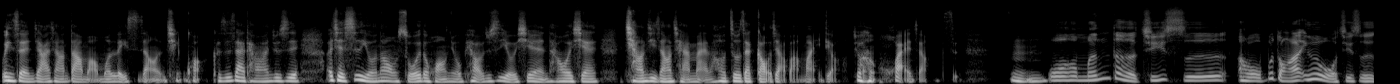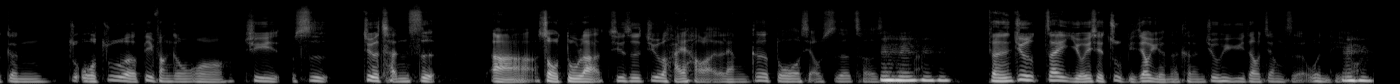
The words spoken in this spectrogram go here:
Winston 家乡大马有没有类似这样的情况？可是，在台湾就是，而且是有那种所谓的黄牛票，就是有一些人他会先抢几张起来买，然后之后再高价把它卖掉，就很坏这样子。嗯嗯我们的其实啊，我不懂啊，因为我其实跟住我住的地方跟我去市就是城市啊、首都啦，其实就还好了，两个多小时的车程嗯哼哼哼可能就在有一些住比较远的，可能就会遇到这样子的问题、哦。嗯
